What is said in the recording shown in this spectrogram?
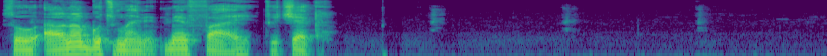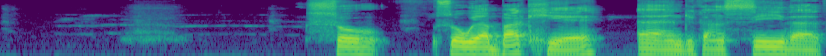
So I'll now go to my MemeFi to check. So so we are back here and you can see that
